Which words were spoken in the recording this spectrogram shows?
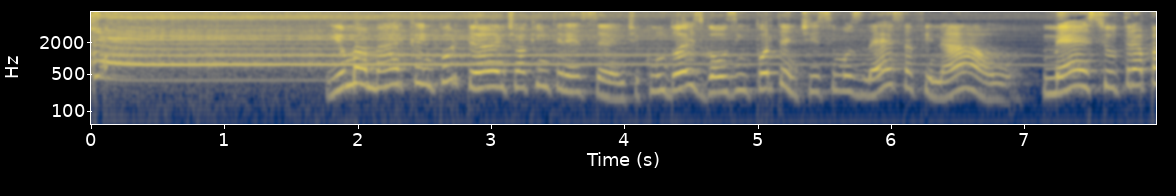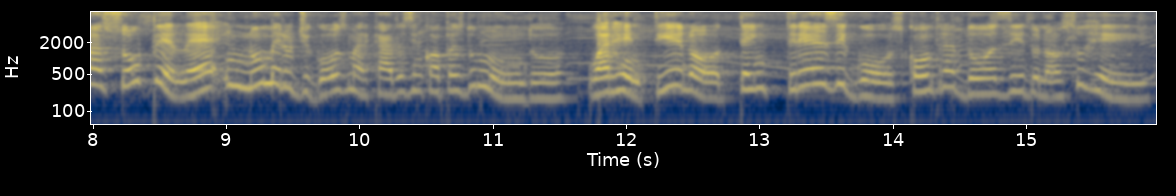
gol! E uma marca importante, olha que interessante, com dois gols importantíssimos nessa final, Messi ultrapassou Pelé em número de gols marcados em Copas do Mundo. O argentino tem 13 gols contra 12 do nosso rei.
